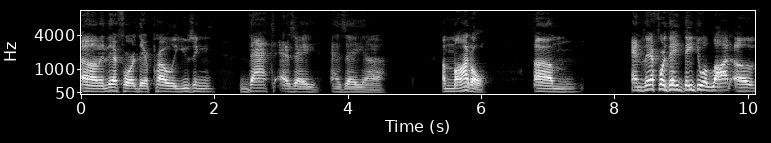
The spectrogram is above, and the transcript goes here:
um, and therefore they're probably using that as a as a uh, a model, um, and therefore they they do a lot of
